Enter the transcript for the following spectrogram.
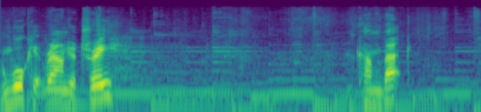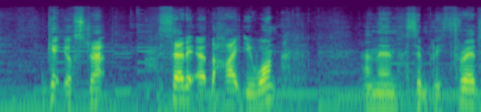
and walk it round your tree and come back, get your strap, set it at the height you want and then simply thread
